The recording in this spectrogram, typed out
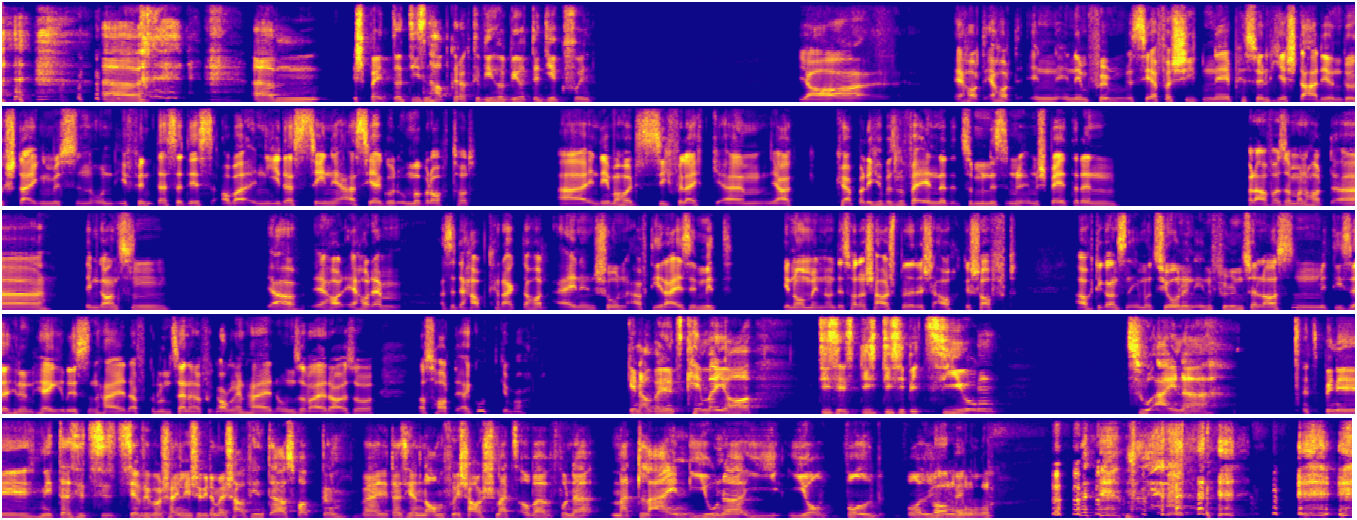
äh, ähm, später diesen Hauptcharakter. Wie, wie hat der dir gefallen? Ja, er hat, er hat in, in dem Film sehr verschiedene persönliche Stadien durchsteigen müssen und ich finde, dass er das aber in jeder Szene auch sehr gut umgebracht hat. Äh, indem er heute halt sich vielleicht ähm, ja, körperlich ein bisschen verändert, zumindest im, im späteren Verlauf. Also man hat äh, dem Ganzen, ja, er hat, er hat einem also der Hauptcharakter hat einen schon auf die Reise mitgenommen und das hat er schauspielerisch auch geschafft. Auch die ganzen Emotionen infühlen zu lassen mit dieser Hin- und Hergerissenheit aufgrund seiner Vergangenheit und so weiter. Also das hat er gut gemacht. Genau, weil jetzt kennen wir ja dieses, die, diese Beziehung zu einer Jetzt bin ich nicht, dass jetzt sehr viel wahrscheinlich schon wieder mein Schauf hinter auswackeln, weil dass ich einen Namen falsch ausschmerz, aber von der Madeleine Juna Jo Vol Vol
